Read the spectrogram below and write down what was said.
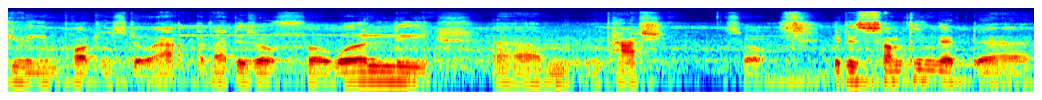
giving importance to, uh, that is of worldly um, passion. So, it is something that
